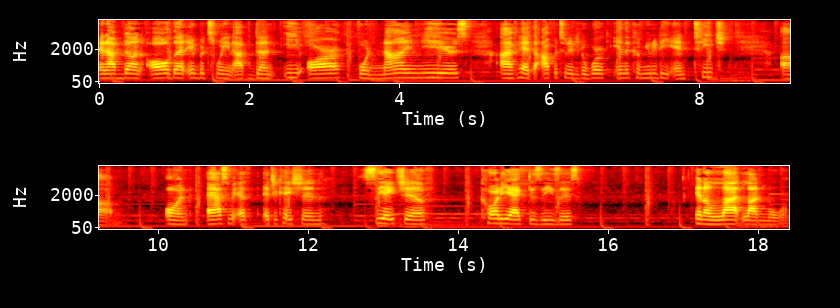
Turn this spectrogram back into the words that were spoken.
And i've done all that in between. I've done er for nine years. I've had the opportunity to work in the community and teach um, on asthma education chf cardiac diseases and a lot, lot more.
